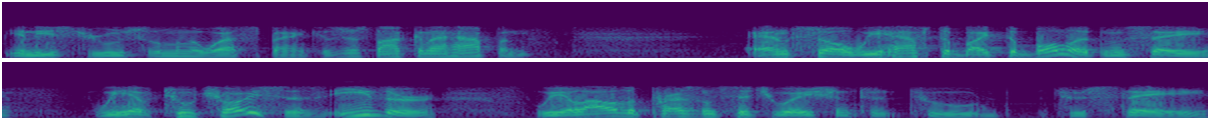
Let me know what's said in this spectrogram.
in East Jerusalem and the West Bank. It's just not going to happen. And so we have to bite the bullet and say we have two choices. Either we allow the present situation to to to stay,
